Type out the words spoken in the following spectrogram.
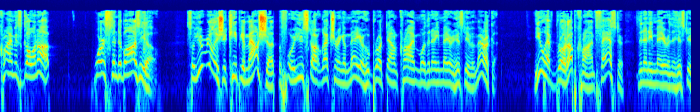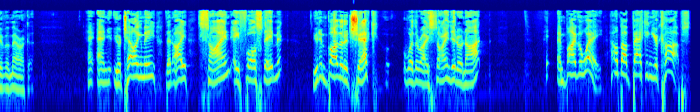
crime is going up worse than de Blasio. So you really should keep your mouth shut before you start lecturing a mayor who brought down crime more than any mayor in the history of America. You have brought up crime faster than any mayor in the history of America and you're telling me that I signed a false statement? You didn't bother to check whether I signed it or not? And by the way, how about backing your cops?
